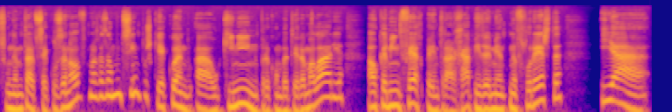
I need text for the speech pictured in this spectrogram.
segunda metade do século XIX, por uma razão muito simples, que é quando há o quinino para combater a malária, há o caminho de ferro para entrar rapidamente na floresta e há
